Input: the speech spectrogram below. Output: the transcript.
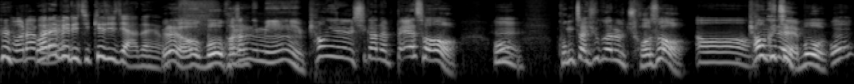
이렇게- 워라벨. 워라벨이 지켜지지 않아요. 그래요. 뭐 과장님이 평일 시간을 빼서 어? 음. 공짜 휴가를 줘서 어. 평일에 뭐 어?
